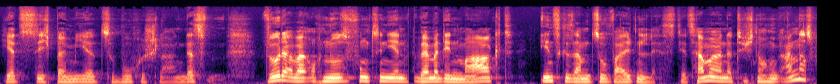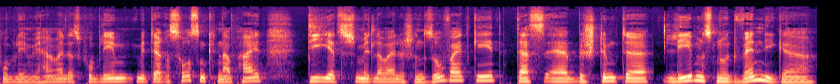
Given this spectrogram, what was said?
jetzt sich bei mir zu Buche schlagen. Das würde aber auch nur so funktionieren, wenn man den Markt insgesamt so walten lässt. Jetzt haben wir natürlich noch ein anderes Problem. Wir haben ja das Problem mit der Ressourcenknappheit, die jetzt mittlerweile schon so weit geht, dass äh, bestimmte lebensnotwendige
